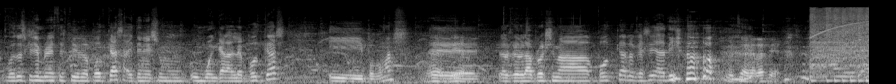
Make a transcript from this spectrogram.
vosotros que siempre estáis pidiendo podcast, ahí tenéis un, un buen canal de podcast y poco más. Nada, Eh, os veo en la próxima podcast, lo que sea, tío. Muchas gracias.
